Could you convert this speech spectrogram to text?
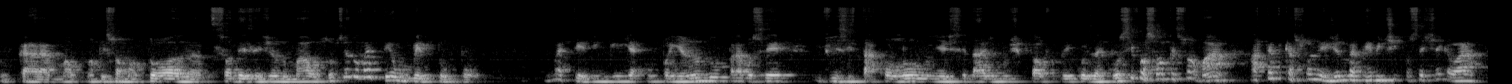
um cara, mal, uma pessoa maldosa, só desejando mal aos outros. Você não vai ter um mentor bom. Não vai ter ninguém acompanhando para você visitar colônias, cidades municipal, fazer coisas boas. Se você é uma pessoa má, até porque a sua energia não vai permitir que você chegue lá.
